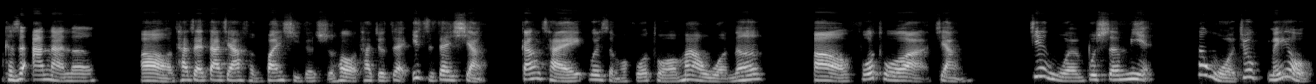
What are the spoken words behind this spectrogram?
可是阿难呢？啊、他在大家很欢喜的时候，他就在一直在想，刚才为什么佛陀骂我呢？啊、佛陀啊讲见闻不生灭，那我就没有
